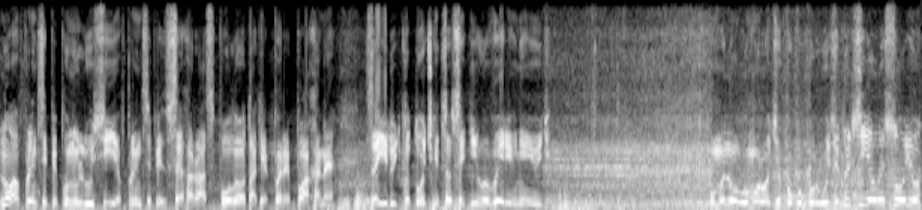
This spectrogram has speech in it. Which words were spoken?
Ну, а в принципі, по нулю сіє, в принципі, все гаразд, поле отак як перепахане. Заїдуть коточки, це все діло вирівняють. У минулому році по кукурузі тут сіяли сою.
